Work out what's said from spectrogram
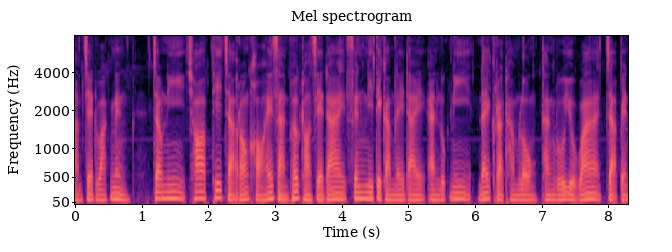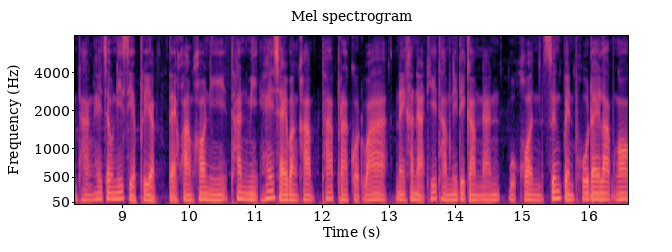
237วรรคหนึ่ง เจ้าหนี้ชอบที่จะร้องขอให้ศาลเพิกถอนเสียได้ ซึ่งนิติกรรมใด ๆ อันลูกหนี้ได้กระทำลง ทั้งรู้อยู่ว่าจะเป็นทางให้เจ้าหนี้เสียเปรียบ แต่ความข้อนี้ท่านมิให้ใช้บังคับ ถ้าปรากฏว่าในขณะที่ทำนิติกรรมนั้น บุคคลซึ่งเป็นผู้ได้ลาบงอก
